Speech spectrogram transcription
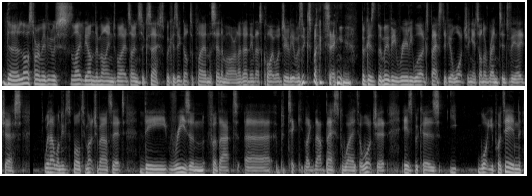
The last horror movie was slightly undermined by its own success because it got to play in the cinema, and I don't think that's quite what Julian was expecting. because the movie really works best if you're watching it on a rented VHS. Without wanting to spoil too much about it, the reason for that uh, particular, like that best way to watch it, is because you, what you put in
